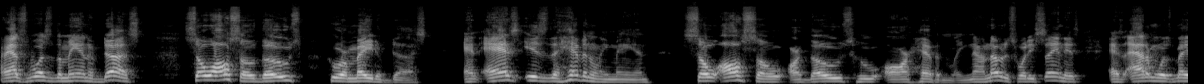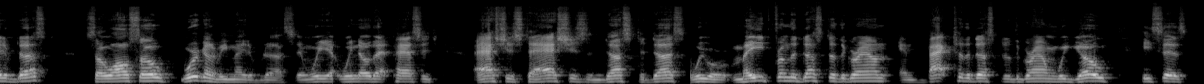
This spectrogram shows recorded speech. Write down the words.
As was the man of dust, so also those who are made of dust. And as is the heavenly man, so also are those who are heavenly. Now, notice what he's saying is, as Adam was made of dust, so also we're going to be made of dust. And we we know that passage, ashes to ashes and dust to dust. We were made from the dust of the ground, and back to the dust of the ground we go. He says,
